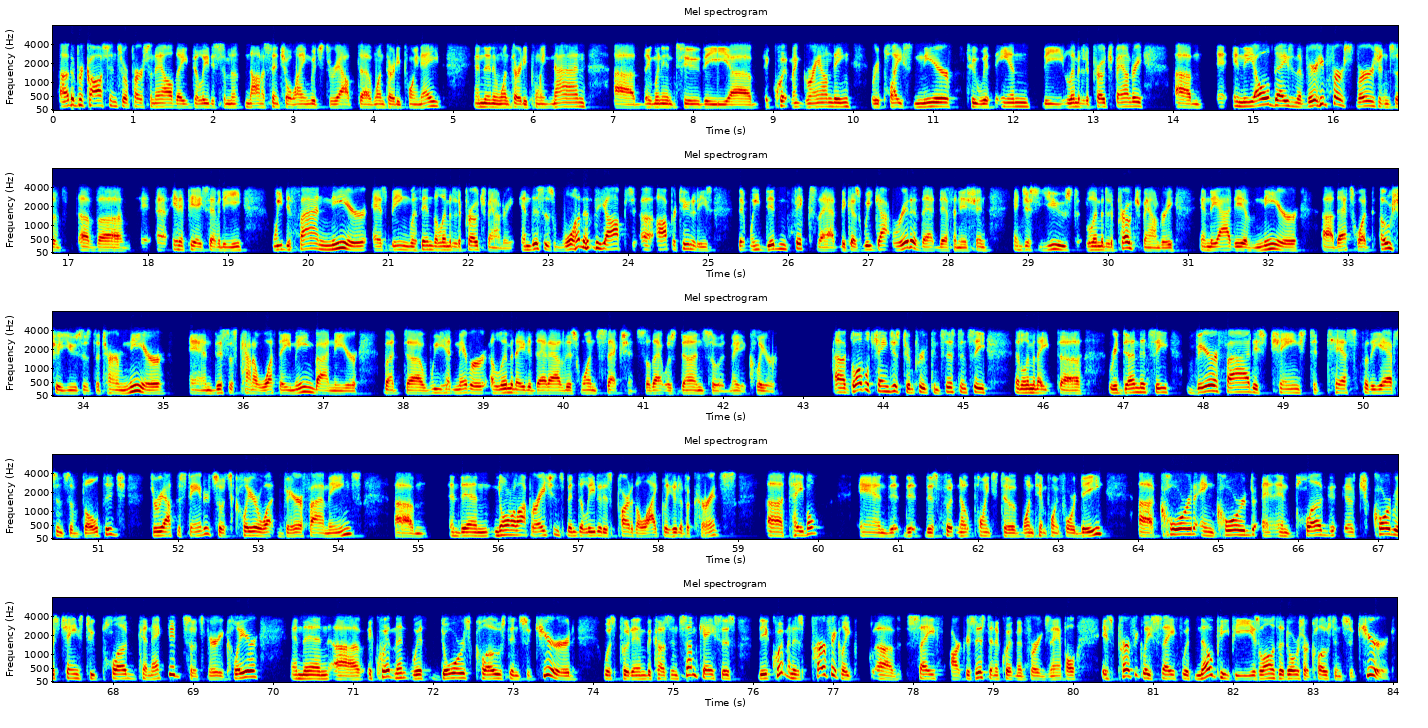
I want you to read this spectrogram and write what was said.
Other precautions or personnel, they deleted some non-essential language throughout uh, 130.8. And then in 130.9, uh, they went into the uh, equipment grounding, replaced near to within the limited approach boundary. Um, in the old days, in the very first versions of, of uh, NFPA 70E, we define near as being within the limited approach boundary. And this is one of the op- uh, opportunities that we didn't fix that because we got rid of that definition and just used limited approach boundary. And the idea of near, uh, that's what OSHA uses the term near. And this is kind of what they mean by near, but uh, we had never eliminated that out of this one section. So that was done, so it made it clear. Uh, global changes to improve consistency and eliminate uh, redundancy. Verified is changed to test for the absence of voltage throughout the standard, so it's clear what verify means. Um, and then normal operations been deleted as part of the likelihood of occurrence uh, table, and th- th- this footnote points to 110.4d. Uh, cord and cord and, plug uh, cord was changed to plug connected, so it's very clear. And then uh, equipment with doors closed and secured was put in because in some cases the equipment is perfectly uh, safe. Arc resistant equipment, for example, is perfectly safe with no PPE as long as the doors are closed and secured.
